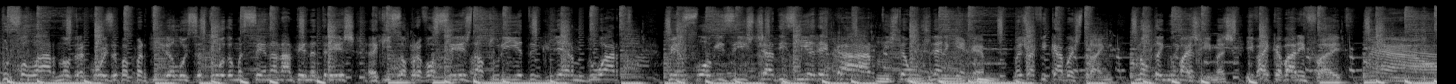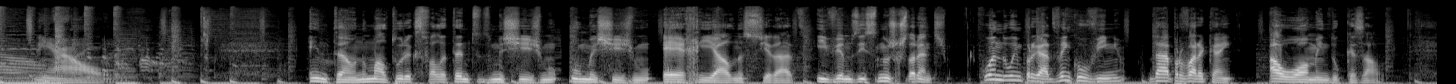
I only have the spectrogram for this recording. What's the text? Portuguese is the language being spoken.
Por falar noutra coisa, para partir a loiça toda, uma cena na antena 3, aqui só para vocês, da autoria de Guilherme Duarte. Penso logo existe, já dizia Descartes. Isto é um genérico em rap, mas vai ficar bem estranho. Não tenho mais rimas e vai acabar em feito. Miau. Então, numa altura que se fala tanto de machismo, o machismo é real na sociedade e vemos isso nos restaurantes. Quando o empregado vem com o vinho, dá a provar a quem? Ao homem do casal.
